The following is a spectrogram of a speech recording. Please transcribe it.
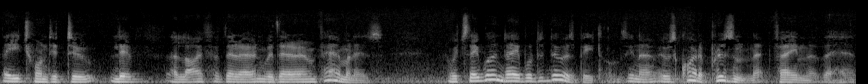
they each wanted to live a life of their own with their own families, which they weren't able to do as Beatles. You know, it was quite a prison that fame that they had.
